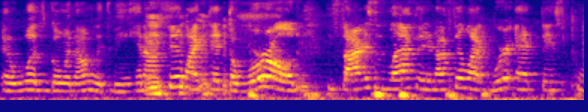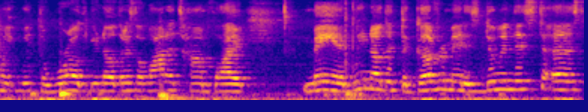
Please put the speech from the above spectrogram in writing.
in what's going on with me and i feel like that the world cyrus is laughing and i feel like we're at this point with the world you know there's a lot of times like man, we know that the government is doing this to us,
